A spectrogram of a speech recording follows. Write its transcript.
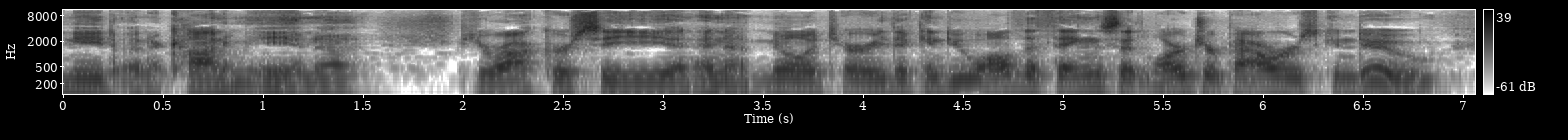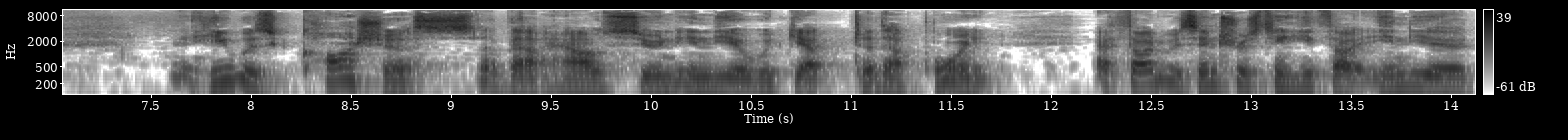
need an economy and a bureaucracy and a military that can do all the things that larger powers can do. He was cautious about how soon India would get to that point. I thought it was interesting. He thought India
